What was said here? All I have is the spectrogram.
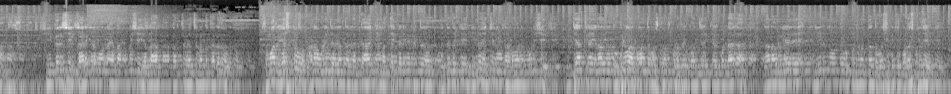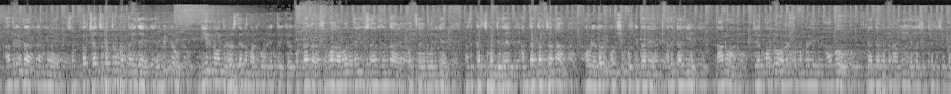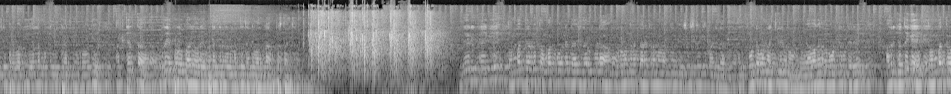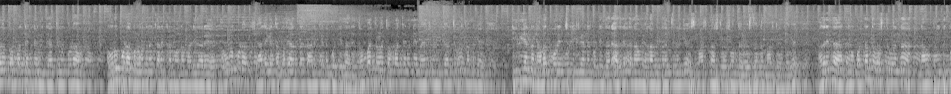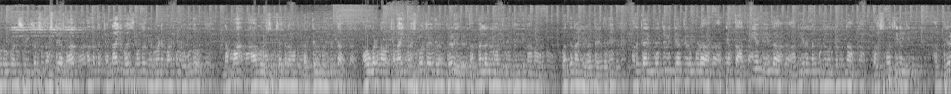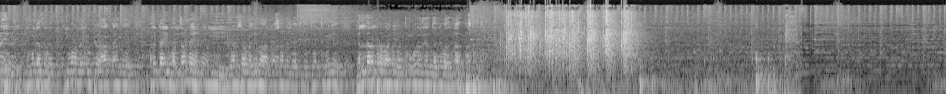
ಸ್ವೀಕರಿಸಿ ಕಾರ್ಯಕ್ರಮವನ್ನು ಎಲ್ಲ ಮುಗಿಸಿ ಎಲ್ಲ ಖರ್ಚು ವೆಚ್ಚಗಳನ್ನು ತೆಗೆದು ಸುಮಾರು ಎಷ್ಟು ಹಣ ಉಳಿತೇವೆ ಅಂತ ಲೆಕ್ಕ ಹಾಕಿ ಮತ್ತೆ ಕಡಿಮೆ ಬಿದ್ದ ಬಿದ್ದದಕ್ಕೆ ಇನ್ನೂ ಹೆಚ್ಚಿನ ಒಂದು ಹಣವನ್ನು ಕೂಡಿಸಿ ವಿದ್ಯಾರ್ಥಿಗಳಿಗೆ ಏನಾದರೂ ಒಂದು ಉಪಯೋಗ ಆಗುವಂಥ ವಸ್ತುವನ್ನು ಕೊಡಬೇಕು ಅಂತೇಳಿ ಕೇಳಿಕೊಂಡಾಗ ನಾನು ಅವ್ರಿಗೆ ಹೇಳಿದೆ, ನೀರಿನ ಒಂದು ಕುಡಿಯುವಂಥದ್ದು ಅವಶ್ಯಕತೆ ಬಹಳಷ್ಟಿದೆ. ಆದ್ದರಿಂದ ನಿಮಗೆ ಸ್ವಲ್ಪ ಖರ್ಚು ಹೆಚ್ಚು ಬಂದರೂ ಬರ್ತಾ ಇದೆ. ದಯವಿಟ್ಟು ನೀರಿನ ಒಂದು ವ್ಯವಸ್ಥೆಯನ್ನು ಮಾಡಿಕೊಡ್ರಿ ಅಂತ ಕೇಳಿಕೊಂಡಾಗ ಸುಮಾರು ಅರವತ್ತೈದು ಸಾವಿರದಿಂದ ಎಪ್ಪತ್ತು ಸಾವಿರವರೆಗೆ ಅದು ಖರ್ಚು ಬಂದಿದೆ. ಅಂಥ ಖರ್ಚನ್ನು ಅವರೆಲ್ಲರೂ ಕೂಡಿಸಿ ಕೊಟ್ಟಿದ್ದಾರೆ. ಅದಕ್ಕಾಗಿ ನಾನು ಚೇರ್ಮನ್ರು, ಆಡಳಿತ ಮಂಡಳಿ ಹಾಗೂ ಮುಖ್ಯಾಧ್ಯಾಪಕನಾಗಿ ಎಲ್ಲ ಶಿಕ್ಷಕ ಸಿಬ್ಬಂದಿ ಪರವಾಗಿ, ಎಲ್ಲ ಮುಖ್ಯ ವಿದ್ಯಾರ್ಥಿಗಳ ಪರವಾಗಿ ಅತ್ಯಂತ ತೊಂಬತ್ತೆರಡು ತೊಂಬತ್ಮೂರನೇ ಬ್ಯಾಚ್ದವರು ಕೂಡ ಗುರುವಂದನ ಕಾರ್ಯಕ್ರಮ ಅತ್ಯಂತ ಯಶಸ್ವಿಯಾಗಿ ಮಾಡಿದ್ದಾರೆ. ಅಲ್ಲಿ ಫೋಟೋವನ್ನು ಹಚ್ಚಿದ್ದೀವಿ ನಾವು. ನೀವು ಯಾವಾಗಾದ್ರೂ ನೋಡ್ತಿರ್ತೀರಿ. ಅದ್ರ ಜೊತೆಗೆ ತೊಂಬತ್ತೇಳು ತೊಂಬತ್ತೆಂಟನೇ ವಿದ್ಯಾರ್ಥಿಗಳು ಕೂಡ ಅವರು ಕೂಡ ಗುರುವಂದನ ಕಾರ್ಯಕ್ರಮವನ್ನು ಮಾಡಿದ್ದಾರೆ. ಅವರು ಕೂಡ ಶಾಲೆಗೆ ತಮ್ಮದೇ ಆದಂಥ ಕಾಣಿಕೆಯನ್ನು ಕೊಟ್ಟಿದ್ದಾರೆ. ತೊಂಬತ್ತೇಳು ತೊಂಬತ್ತೆಂಟನೇ ಬ್ಯಾಚಿನ ವಿದ್ಯಾರ್ಥಿಗಳು ನಮಗೆ ಟಿವಿಯನ್ನು ನಲವತ್ತ್ಮೂರು ಇಂಚು ಟಿವಿಯನ್ನು ಕೊಟ್ಟಿದ್ದಾರೆ. ಅದರಿಂದ ನಾವು ಎಲ್ಲ ವಿದ್ಯಾರ್ಥಿಗಳಿಗೆ ಸ್ಮಾರ್ಟ್ ಕ್ಲಾಸ್ ತೋರಿಸುವಂಥ ವ್ಯವಸ್ಥೆಯನ್ನು ಮಾಡ್ತಾ ಇದ್ದೇವೆ. ಅದರಿಂದ ನೀವು ಕೊಟ್ಟಂಥ ವಸ್ತುಗಳನ್ನು ನಾವು ಪ್ರೀತಿಪೂರ್ವಕವಾಗಿ ಸ್ವೀಕರಿಸೋದು ಅಷ್ಟೇ ಅಲ್ಲ, ಅದನ್ನು ಚೆನ್ನಾಗಿ ಬಳಸಿಕೊಂಡು ನಿರ್ವಹಣೆ ಮಾಡ್ಕೊಂಡು ಹೋಗೋದು ನಮ್ಮ ಹಾಗೂ ಶಿಕ್ಷಕರ ಒಂದು ಕರ್ತವ್ಯಗಳಿಂದ. ಅವುಗಳನ್ನ ನಾವು ಚೆನ್ನಾಗಿ ಬಳಸ್ಕೊಳ್ತಾ ಇದ್ದೇವೆ ಅಂತೇಳಿ ತಮ್ಮೆಲ್ಲರಿಗೂ ಒಂದು ರೀತಿಯಾಗಿ ನಾನು ಬದ್ಧನಾಗಿ ಹೇಳ್ತಾ ಇದ್ದೇನೆ. ಅದಕ್ಕಾಗಿ ಮೂರ್ತಿ ವಿದ್ಯಾರ್ಥಿಗಳು ಕೂಡ ಅತ್ಯಂತ ಆತ್ಮೀಯತೆಯಿಂದ ಆ ನೀರನ್ನು ಕುಡಿಯುವಂಥದ್ದನ್ನು ಬಳಸ್ಕೊಳ್ತೀನಿ ಅಂಥೇಳಿ ನಿಮಗದು ಜೀವನದಲ್ಲಿ ಉಪಯೋಗ ಆಗ್ತಾ ಇದೆ. ಅದಕ್ಕಾಗಿ ಮತ್ತೊಮ್ಮೆ ಈ ಎರಡು ಸಾವಿರದ ಐದು ಆರನೇ ಸಾಲಿನ ಬ್ಯಾಚಿನ ವಿದ್ಯಾರ್ಥಿಗಳಿಗೆ ಎಲ್ಲರ ಪರವಾಗಿ ತುಂಬ ಧನ್ಯವಾದಗಳನ್ನು ಅರ್ಪಿಸ್ತಾ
